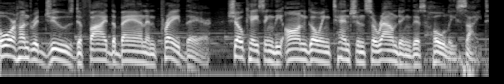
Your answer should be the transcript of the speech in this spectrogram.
400 Jews defied the ban and prayed there, showcasing the ongoing tension surrounding this holy site.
